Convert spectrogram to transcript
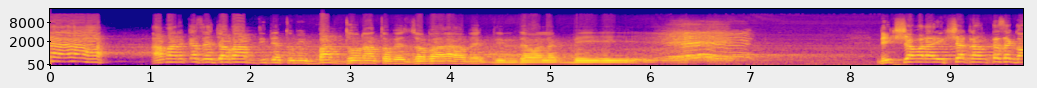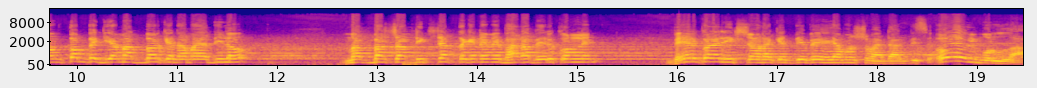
না? আমার কাছে জবাব দিতে তুমি বাধ্য না, তবে জবাব একদিন দেওয়া লাগবে। রিক্সাওয়ালা রিক্সা টানতেছে, গন্তব্যে গিয়া মাতবরকে নামায়া দিল। মাতবার সাহেব রিক্সার থেকে নেমে ভাড়া বের করলেন। বের করে রিক্সাওয়ালাকে দেবে, এমন সময় ডাক দিছে, ওই মোল্লা,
